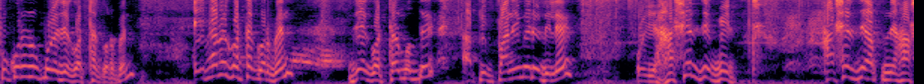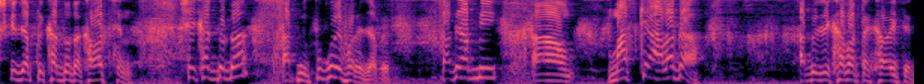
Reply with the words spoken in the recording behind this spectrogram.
পুকুরের উপরে যে ঘরটা করবেন, এইভাবে ঘরটা করবেন যে ঘরটার মধ্যে আপনি পানি মেরে দিলে ওই হাঁসের যে বিট হাঁসের যে আপনি, হাঁসকে যে আপনি খাদ্যটা খাওয়াচ্ছেন, সেই খাদ্যটা আপনি পুকুরে ভরে যাবে তাতে আপনি মাছকে আলাদা আপনি যে খাবারটা খাওয়াইতেন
